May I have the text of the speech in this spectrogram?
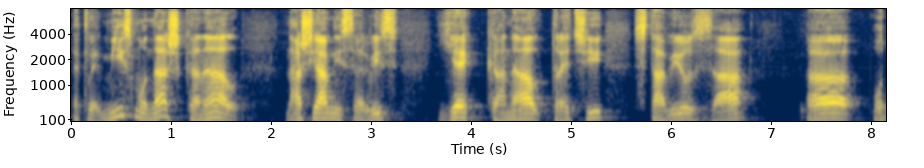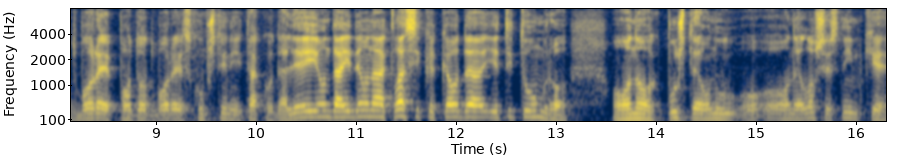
Dakle, mi smo naš kanal, naš javni servis je kanal treći stavio za a, odbore, pododbore, skupštine i tako dalje. I onda ide ona klasika kao da je Tito umro, ono, pušte onu, one loše snimke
